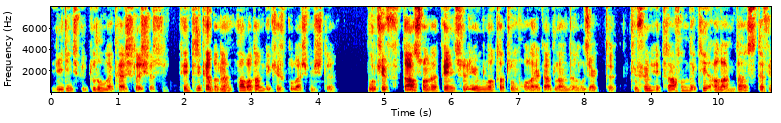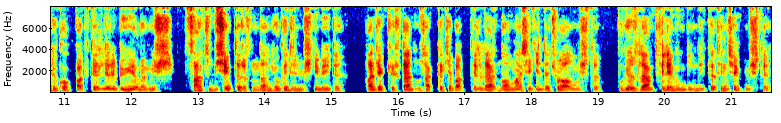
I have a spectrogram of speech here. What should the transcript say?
ilginç bir durumla karşılaşır. Petri kabına havadan bir küf bulaşmıştı. Bu küf daha sonra Penicillium notatum olarak adlandırılacaktı. Küfün etrafındaki alanda stafilokok bakterileri büyüyememiş, sanki bir şey tarafından yok edilmiş gibiydi. Ancak küften uzaktaki bakteriler normal şekilde çoğalmıştı. Bu gözlem Fleming'in dikkatini çekmişti.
